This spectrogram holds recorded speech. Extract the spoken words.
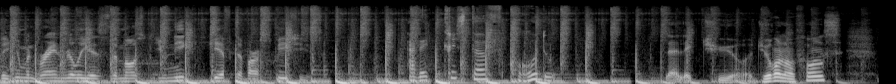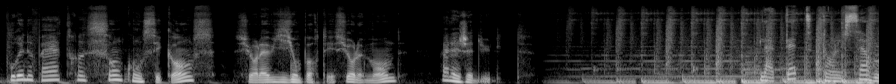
The human brain really is the most unique gift of our species. Avec Christophe Rodeau. La lecture durant l'enfance pourrait ne pas être sans conséquences sur la vision portée sur le monde à l'âge adulte. La tête dans le cerveau.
